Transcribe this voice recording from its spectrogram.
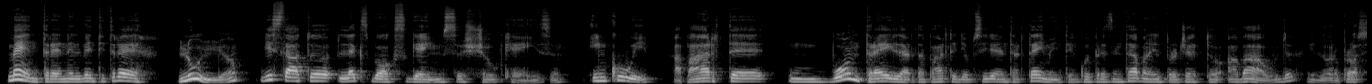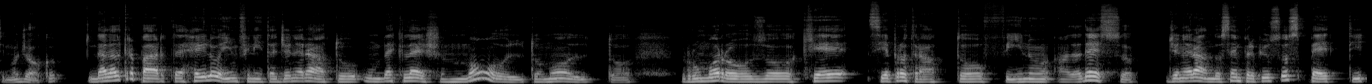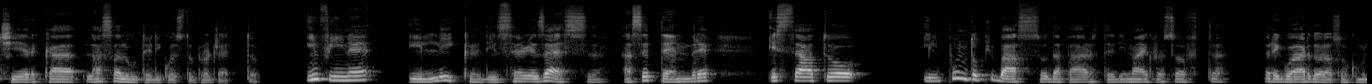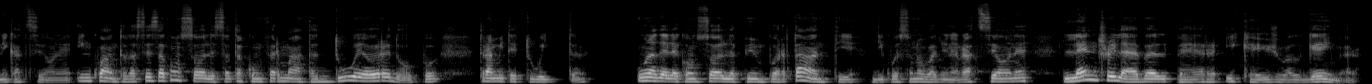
mentre nel 23 luglio vi è stato l'Xbox Games Showcase, in cui, a parte un buon trailer da parte di Obsidian Entertainment in cui presentavano il progetto Avowed, il loro prossimo gioco, dall'altra parte Halo Infinite ha generato un backlash molto molto rumoroso che si è protratto fino ad adesso, generando sempre più sospetti circa la salute di questo progetto. Infine, il leak di Series S a settembre è stato il punto più basso da parte di Microsoft riguardo alla sua comunicazione, in quanto la stessa console è stata confermata due ore dopo tramite tweet una delle console più importanti di questa nuova generazione, l'entry level per i casual gamer.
